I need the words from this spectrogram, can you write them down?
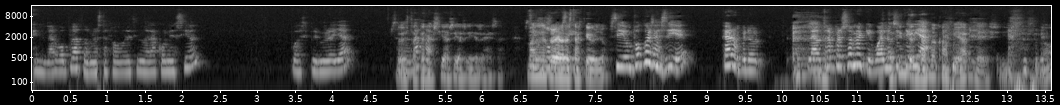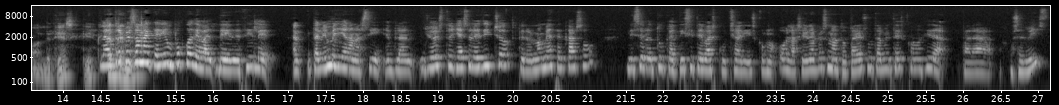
en el largo plazo no está favoreciendo la conexión, pues primero ya... se Entonces así, así, así, es esa. Sí, Más poco asesoría de estas quiero yo. Sí, un poco es así, ¿eh? Claro, pero la otra persona que igual lo Estás que quería... intentando cambiarles. y- no, le tienes, que La otra persona quería un poco de, de decirle, también me llegan así, en plan, yo esto ya se lo he dicho, pero no me hace caso, díselo tú que a ti sí te va a escuchar. Y es como, hola, soy una persona total y absolutamente desconocida para José Luis,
